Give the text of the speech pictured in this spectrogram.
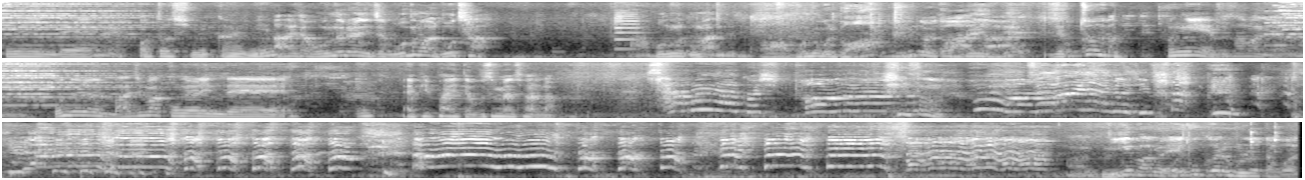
공연인데 네. 어떠십니까 형님? 아 일단 오늘은 이제 모든 걸 놓자. 아 모든 걸 놓으면 안 되지. 아 모든 걸 놔? 모든 걸 놔? 야. 네, 아. 이제 좀 마- 형님 사망이야. 오늘은 마지막 공연인데 에피파이 때 웃으면서 하려고 사랑하고 싶어 실성. 사랑하고 싶어 아, 그 이게 바로 애국가를 불렀다고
